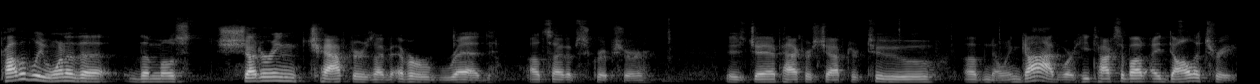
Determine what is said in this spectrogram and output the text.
Probably one of the the most shuddering chapters I've ever read outside of Scripture is J.I. Packer's chapter 2 of Knowing God, where he talks about idolatry.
